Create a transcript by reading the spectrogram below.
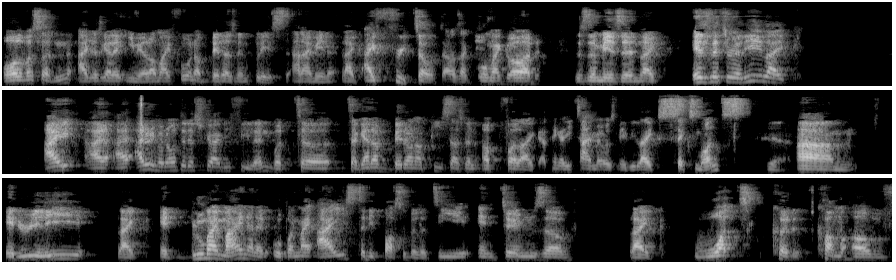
all of a sudden i just got an email on my phone a bid has been placed and i mean like i freaked out i was like oh my god this is amazing like it's literally like I, I I don't even know how to describe the feeling, but to to get a bid on a piece that's been up for like I think at the time it was maybe like six months. Yeah. Um, it really like it blew my mind and it opened my eyes to the possibility in terms of like what could come of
